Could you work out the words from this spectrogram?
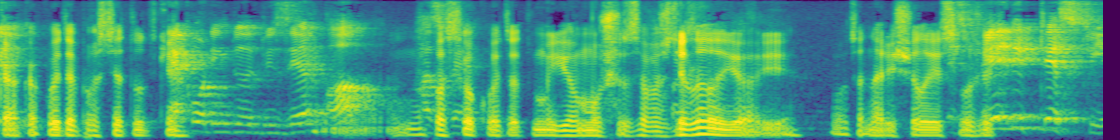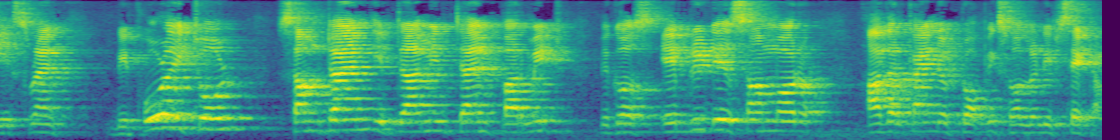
как какой-то проститутке, ну, поскольку этот ее муж завожделил ее, и вот она решила ей служить. Sometime if time in time permit, because every day some or other kind of topics already set up.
